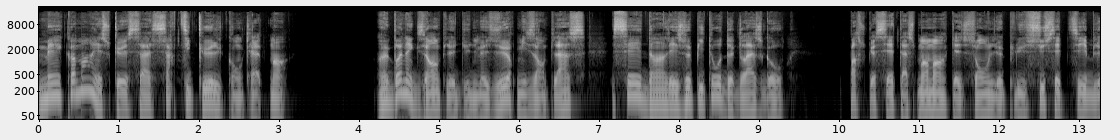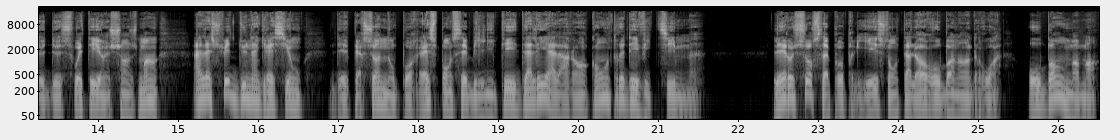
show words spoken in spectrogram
mais comment est-ce que ça s'articule concrètement? Un bon exemple d'une mesure mise en place, c'est dans les hôpitaux de Glasgow, parce que c'est à ce moment qu'elles sont le plus susceptibles de souhaiter un changement à la suite d'une agression. Des personnes ont pour responsabilité d'aller à la rencontre des victimes. Les ressources appropriées sont alors au bon endroit, au bon moment.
